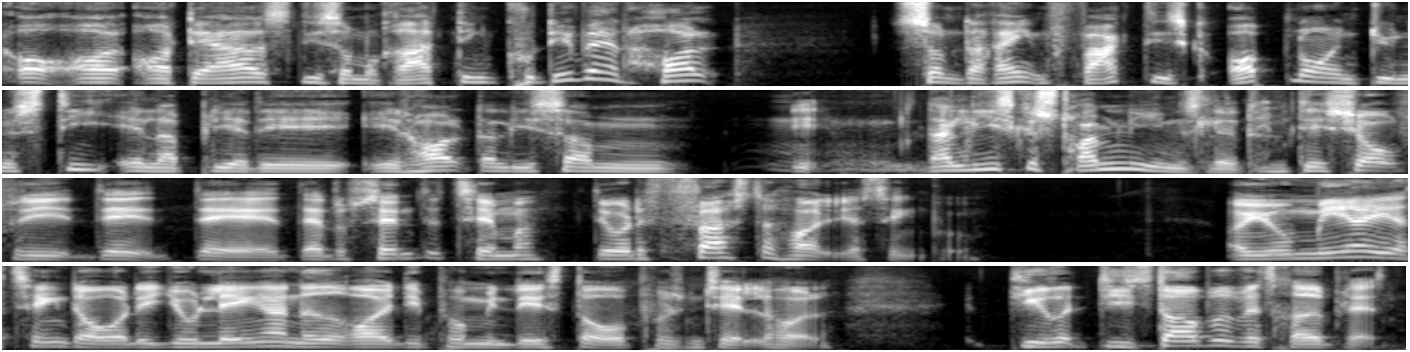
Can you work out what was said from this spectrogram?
og, og, og deres ligesom, retning? Kunne det være et hold, som der rent faktisk opnår en dynasti, eller bliver det et hold, der ligesom der lige skal strømlignes lidt? Jamen, det er sjovt, fordi det, det, da du sendte det til mig, det var det første hold, jeg tænkte på. Og jo mere jeg tænkte over det, jo længere ned røg de på min liste over potentielle hold. De, de stoppede ved tredjepladsen,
